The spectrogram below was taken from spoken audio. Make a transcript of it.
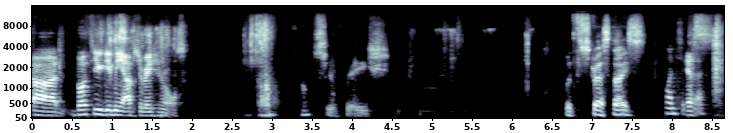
Uh, both of you give me observation rolls. Observation. With stress dice. One Yes. success.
